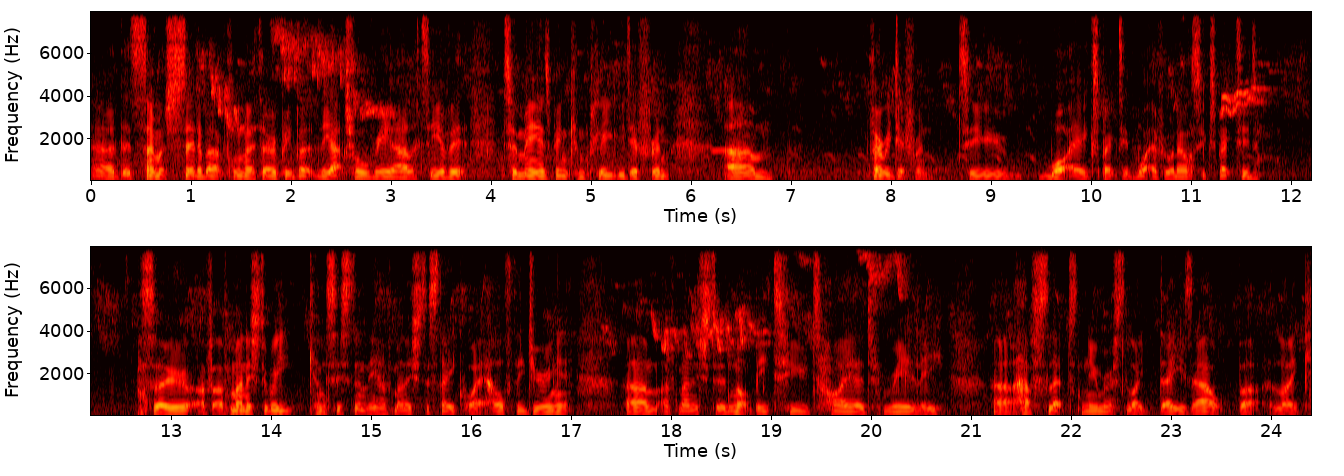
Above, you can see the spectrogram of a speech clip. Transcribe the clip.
Uh, there's so much said about chemotherapy but the actual reality of it to me has been completely different um, very different to what I expected, what everyone else expected. So I've, I've, managed to eat consistently, I've managed to stay quite healthy during it. Um, I've managed to not be too tired really. Uh, I have slept numerous like days out, but like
